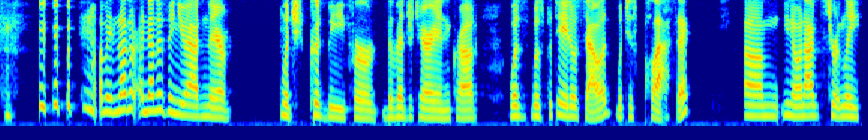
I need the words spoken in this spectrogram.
I mean, another another thing you add in there, which could be for the vegetarian crowd, was was potato salad, which is classic. Um, you know, and I've certainly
